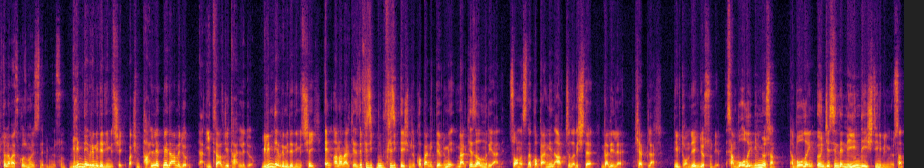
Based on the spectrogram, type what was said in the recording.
Ptolemaios kozmolojisinde bilmiyorsun. Bilim devrimi dediğimiz şey. Bak şimdi tahlil etmeye devam ediyorum. Yani itirazcıyı tahlil ediyorum. Bilim devrimi dediğimiz şey en ana merkezde fizik bu fizik değişimdir. Kopernik devrimi merkeze alınır yani. Sonrasında Kopernik'in artçıları işte Galile, Kepler, Newton diye gidiyorsun diyelim. Sen bu olayı bilmiyorsan yani bu olayın öncesinde neyin değiştiğini bilmiyorsan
